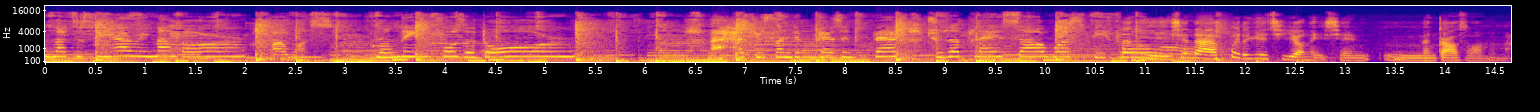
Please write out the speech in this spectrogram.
Like the sea, I remember I was running for the door. 那你 before. 现在会的乐器有哪些？嗯，能告诉我们吗？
